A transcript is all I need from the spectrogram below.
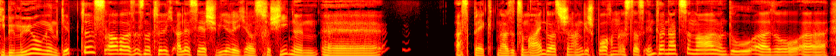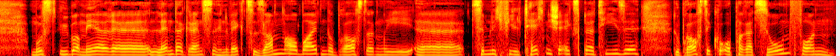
Die Bemühungen gibt es, aber es ist natürlich alles sehr schwierig aus verschiedenen äh, Aspekten. Also zum einen, du hast schon angesprochen, ist das international und du also äh, musst über mehrere Ländergrenzen hinweg zusammenarbeiten. Du brauchst irgendwie äh, ziemlich viel technische Expertise. Du brauchst die Kooperation von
